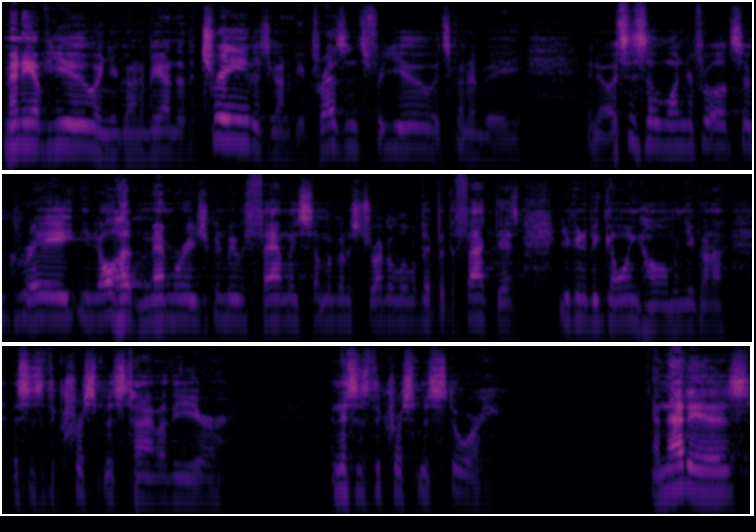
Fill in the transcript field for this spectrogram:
many of you, and you're going to be under the tree. There's going to be presents for you. It's going to be, you know, this is so wonderful. It's so great. You all have memories. You're going to be with family. Some are going to struggle a little bit, but the fact is, you're going to be going home, and you're going to. This is the Christmas time of the year, and this is the Christmas story, and that is,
